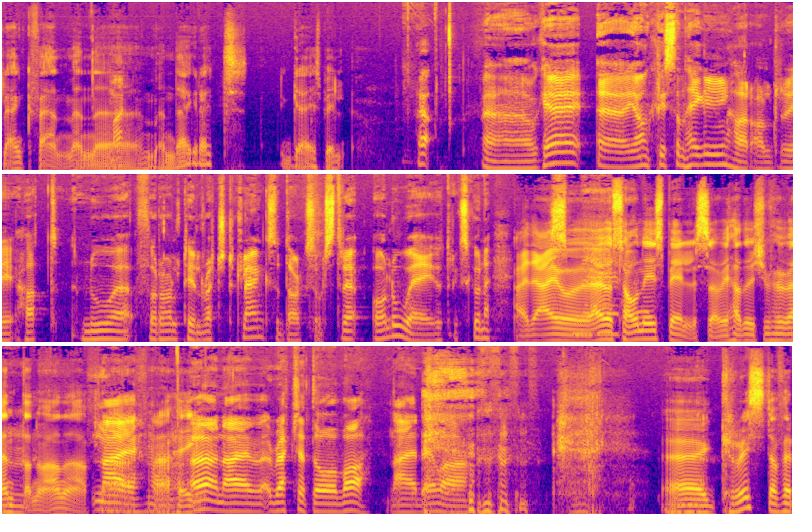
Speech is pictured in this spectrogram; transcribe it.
Clank-fan, men, uh, men det er greit. Greie spill. Eh, ok. Uh, Jan Christian Hegel har aldri hatt noe forhold til Ratchet Clank, så Dark Souls 3 all the way. Uttrykkskunde. Nei, det er jo, er jo Sony-spill, så vi hadde jo ikke forventa noe annet fra, Nei, fra nei, Hegel. Uh, nei, Ratchet og hva? Nei, det var Eh, Christopher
